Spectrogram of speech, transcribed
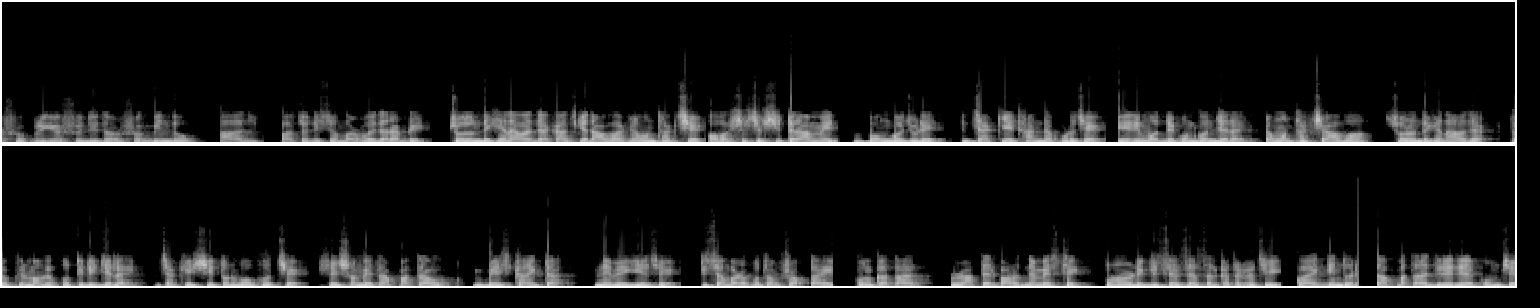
সুপ্রিয় সুজি দর্শক বিন্দু, আজ পাঁচই ডিসেম্বর ওয়েদার আপডেট চলুন দেখে নেওয়া যাক আজকের আবহাওয়া কেমন থাকছে। অবশেষে শীতের আমেজ বঙ্গ জুড়ে জাকিয়ে ঠান্ডা পড়েছে। এরই মধ্যে কোন কোন জেলায় কেমন থাকছে আবহাওয়া, চলুন দেখে নেওয়া যাক। দক্ষিণবঙ্গের প্রতিটি জেলায় জাকিয়ে শীত অনুভব হচ্ছে। সেই সঙ্গে তাপমাত্রাও বেশ খানিকটা নেমে গিয়েছে। ডিসেম্বরের প্রথম সপ্তাহে কলকাতার রাতের পারদ নেমে এসছে পনেরো ডিগ্রি সেলসিয়াসের কাছাকাছি। কয়েকদিন ধরে তাপমাত্রা ধীরে ধীরে কমছে।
